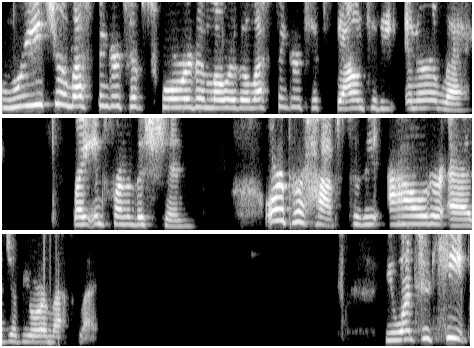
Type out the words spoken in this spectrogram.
Reach your left fingertips forward and lower the left fingertips down to the inner leg, right in front of the shin. or perhaps to the outer edge of your left leg. You want to keep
